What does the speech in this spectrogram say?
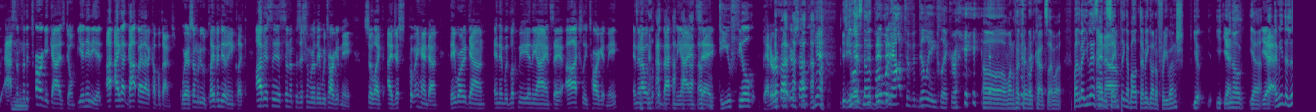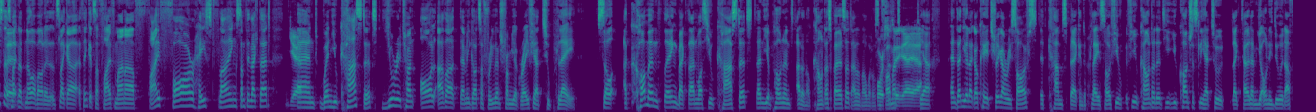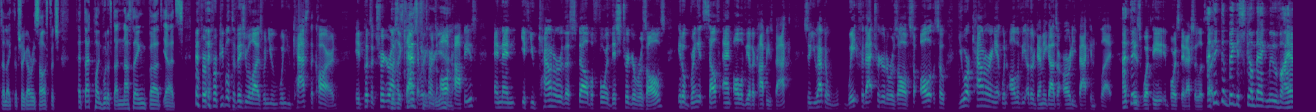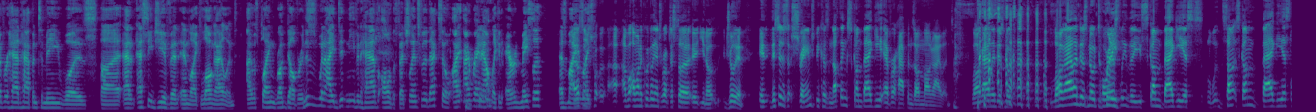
ask them for Mm. the target, guys. Don't be an idiot. I, I got got by that a couple times where somebody would play Vendilion Clique. Obviously, it's in a position where they would target me. So, like, I just put my hand down. They wrote it down and then would look me in the eye and say, "I'll actually target me." And then I would look them back in the eye and say, "Do you feel better about yourself?" yeah. You Do you- guys know- did- Put did- one out to Vendilion Clique, right? Oh, one of my favorite cards ever. By the way, you guys I know, the same thing about Demigod of Revenge. You, you, you know, yeah, Yeah. I, I mean, the listeners The- might not know about it. It's like a, I think it's a five mana, five four haste flying, something like that. Yeah. And when you cast it, you return all other Demigods of Revenge from your graveyard to play. So a common thing back then was you cast it, then the opponent, I don't know, counterspells it. I don't know what was the format it. Yeah, yeah. yeah and then you're like okay trigger resolves it comes back into play so if you if you countered it you, you consciously had to like tell them you only do it after like the trigger resolved which at that point would have done nothing but yeah it's for for people to visualize when you when you cast the card, it puts a trigger on the a stat cast that returns trigger, all copies. And then if you counter the spell before this trigger resolves, it'll bring itself and all of the other copies back. So you have to wait for that trigger to resolve. So all so you are countering it when all of the other demigods are already back in play. I think Is what the board state actually looks I like. I think the biggest scumbag move I ever had happen to me was uh, at an SCG event in like Long Island. I was playing Rug Delver, and this is when I didn't even have all of the fetch lands for the deck, so I, I ran out like an Arid Mesa as my also like. just, I, I want to quickly interrupt just to, you know, Julian. It, this is strange because nothing scumbaggy ever happens on Long Island. Long Island is no Long Island is notoriously the scumbaggiest, scumbaggiest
